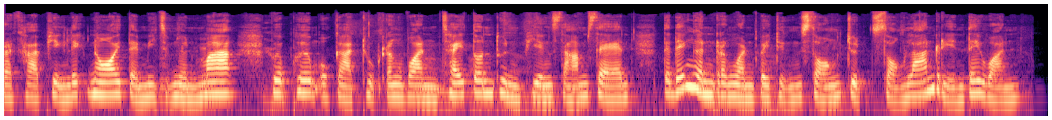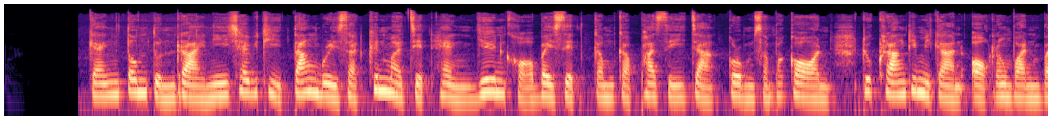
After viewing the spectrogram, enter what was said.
ราคาเพียงเล็กน้อยแต่มีจำนวนมาก เพื่อเพิ่มโอกาสถูกรางวัลใช้ต้นทุนเพียง 3 0 0แสนแต่ได้เงินรางวัลไปถึง 2.2 ล้านเหรียญไต้หวัน แก๊งต้มตุนรายนี้ใช้วิธีตั้งบริษัทขึ้นมา 7 แห่งยื่นขอใบเสร็จกำกับภาษีจากกรมสรรพากร ทุกครั้งที่มีการออกรางวัลใบ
